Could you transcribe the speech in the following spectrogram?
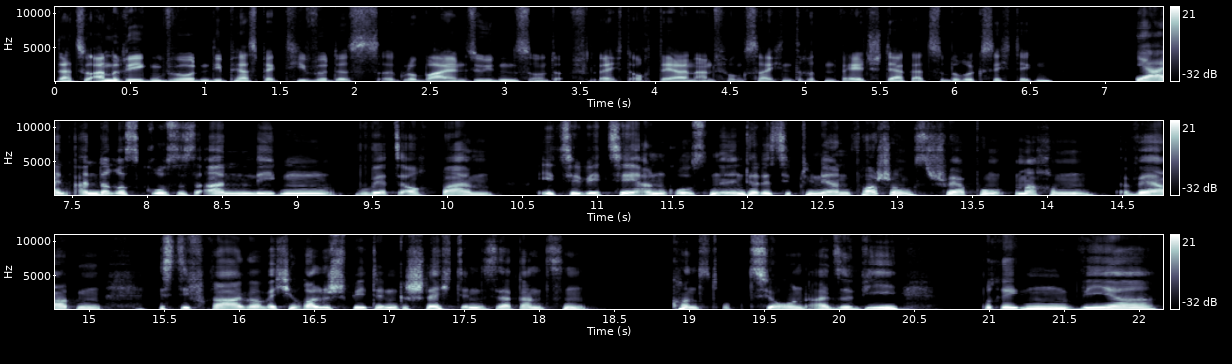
dazu anregen würden, die Perspektive des äh, globalen Südens und vielleicht auch der in Anführungszeichen dritten Welt stärker zu berücksichtigen. Ja, ein anderes großes Anliegen, wo wir jetzt auch beim ICWC einen großen interdisziplinären Forschungsschwerpunkt machen werden, ist die Frage, welche Rolle spielt denn Geschlecht in dieser ganzen Konstruktion? Also wie bringen wir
